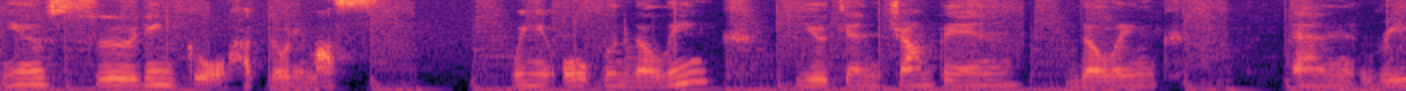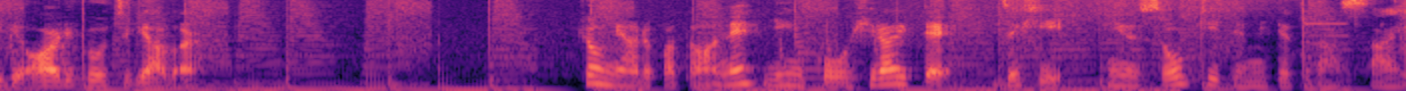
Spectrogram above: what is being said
ニュースリンクを貼っております。When you open the link, you can jump in the link and read the article together. 興味ある方はね、リンクを開いて、ぜひニュースを聞いてみてください。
